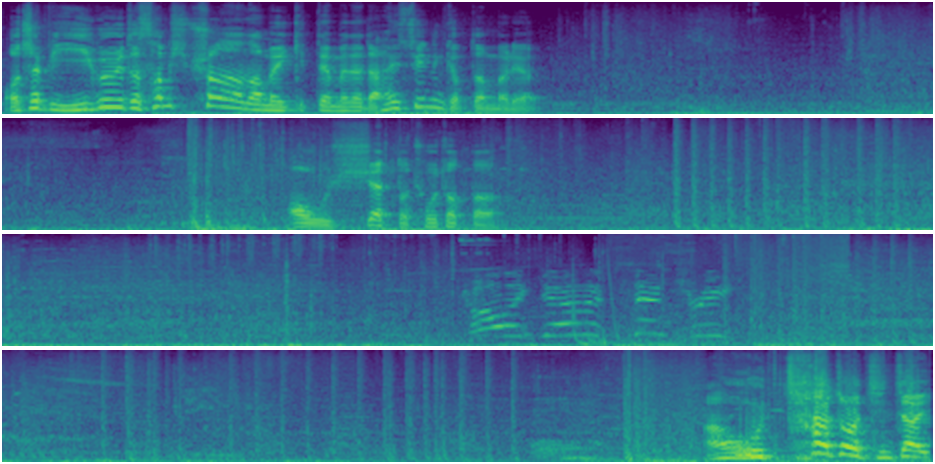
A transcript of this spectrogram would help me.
어차피 이글도 30초나 남아있기 때문에 나 할 수 있는 게 없단 말이야. 어우 쉣 또 조졌다 아우 차져 진짜.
